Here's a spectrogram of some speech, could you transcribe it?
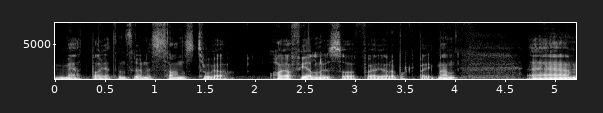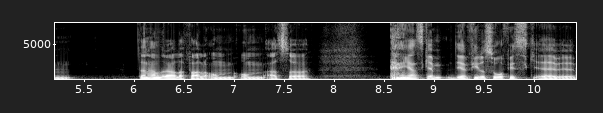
Mätbarhetens renässans tror jag. Har jag fel nu så får jag göra bort mig. Men um, den handlar i alla fall om, om alltså ganska, det är en filosofisk, eh, eh,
